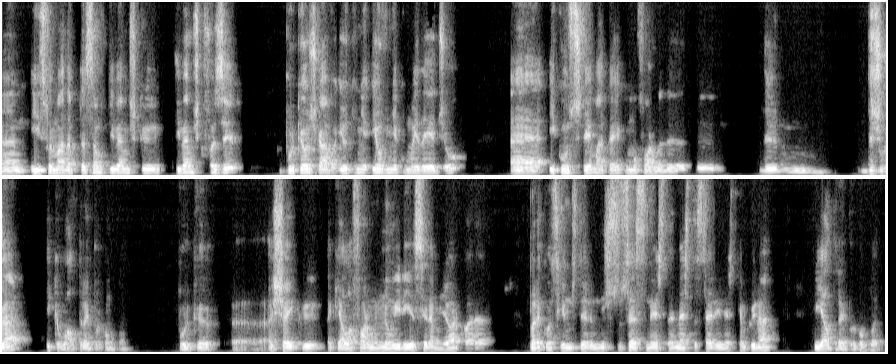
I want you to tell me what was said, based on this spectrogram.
Um, e isso foi uma adaptação que tivemos que, tivemos que fazer, porque eu jogava, eu, tinha, eu vinha com uma ideia de jogo uh, e com um sistema até, com uma forma de, de, de, de jogar e que eu alterei por completo, porque uh, achei que aquela forma não iria ser a melhor para, para conseguirmos termos sucesso nesta, nesta série, neste campeonato, e alterei por completo.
